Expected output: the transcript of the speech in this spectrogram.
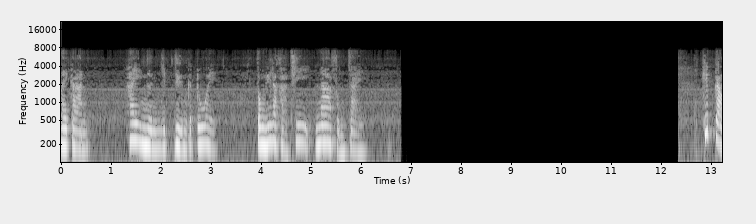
ในการให้เงินหยิบยืมกันด้วย ตรงนี้ล่ะค่ะที่น่าสนใจคลิปเก่า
